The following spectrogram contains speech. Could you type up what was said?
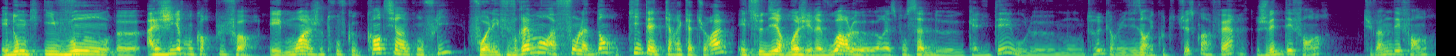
Et donc, ils vont euh, agir encore plus fort. Et moi, je trouve que quand il y a un conflit, faut aller vraiment à fond là-dedans, quitte à être caricatural, et de se dire, moi, j'irai voir le responsable de qualité ou le mon truc en lui disant, écoute, tu sais ce qu'on va faire? Je vais te défendre, tu vas me défendre,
